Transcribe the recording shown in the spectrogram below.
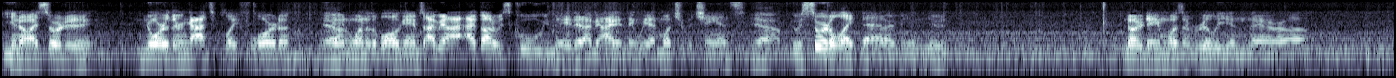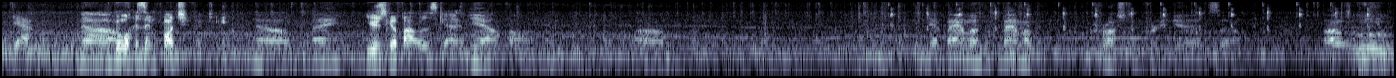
You know, I sort of Northern got to play Florida Yeah. in one of the ball games. I mean, I, I thought it was cool we made it. I mean, I didn't think we had much of a chance. Yeah. It was sort of like that. I mean, was, Notre Dame wasn't really in there. Uh, yeah, no, it wasn't much of a game. no. They. You're just gonna follow this guy. Yeah, I'm following him. Um, yeah, Bama, Bama crushed him pretty good. So. Oh. Ooh.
